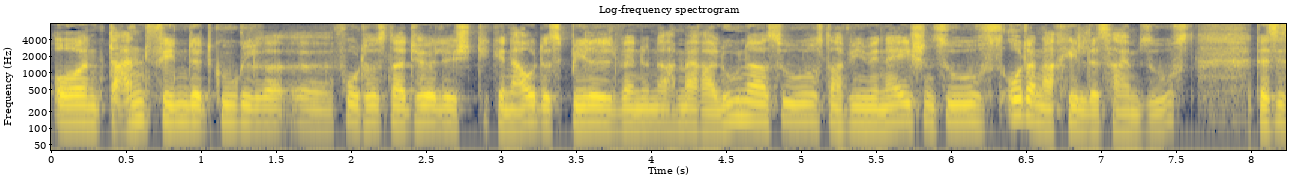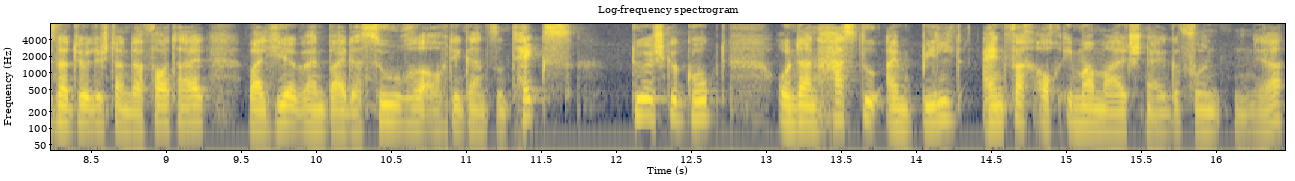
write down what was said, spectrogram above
und dann findet Google äh, Fotos natürlich die, genau das Bild, wenn du nach Mera Luna suchst, nach Vivi Nation suchst oder nach Hildesheim suchst. Das ist natürlich dann der Vorteil, weil hier werden bei der Suche auch die ganzen Tags durchgeguckt und dann hast du ein Bild einfach auch immer mal schnell gefunden. Ja?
